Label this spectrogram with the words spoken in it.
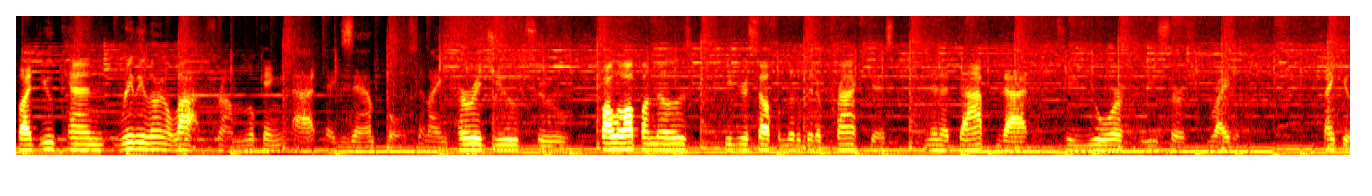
But you can really learn a lot from looking at examples. And I encourage you to follow up on those, give yourself a little bit of practice, and then adapt that to your research writing. Thank you.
